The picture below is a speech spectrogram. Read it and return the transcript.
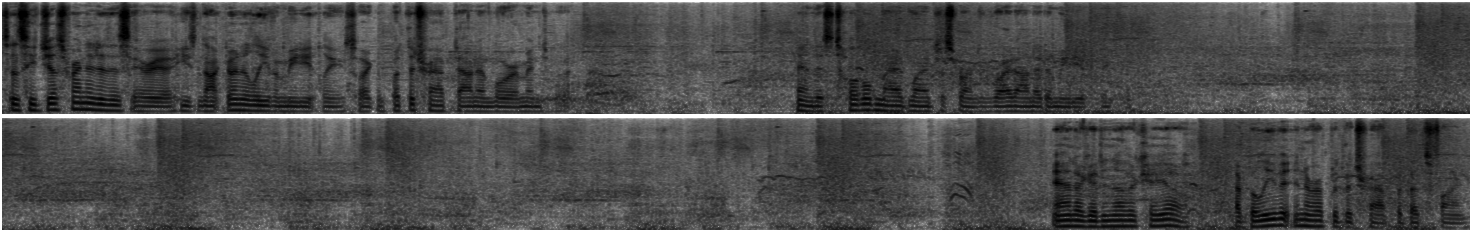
Since he just ran into this area, he's not going to leave immediately, so I can put the trap down and lure him into it. And this total Mad Lad just runs right on it immediately. And I get another KO. I believe it interrupted the trap, but that's fine.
